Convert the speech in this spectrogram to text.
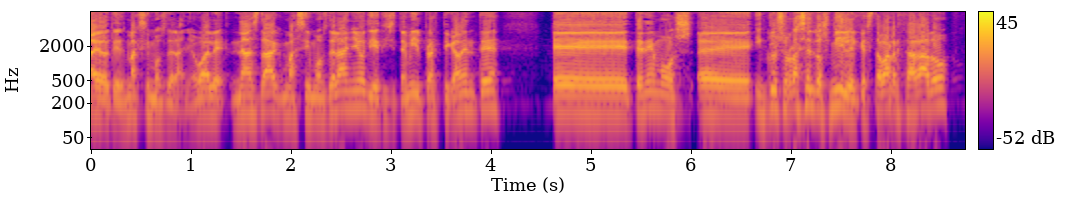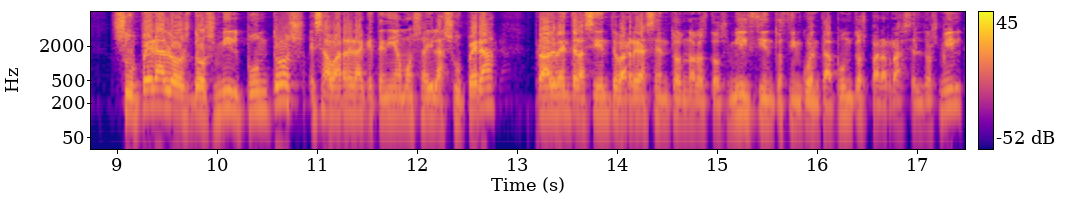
Ahí lo tienes, máximos del año, ¿vale? Nasdaq, máximos del año, 17.000 prácticamente. Eh, tenemos eh, incluso Russell 2000, el que estaba rezagado, supera los 2.000 puntos. Esa barrera que teníamos ahí la supera. Probablemente la siguiente barrera es en torno a los 2.150 puntos para Russell 2000.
